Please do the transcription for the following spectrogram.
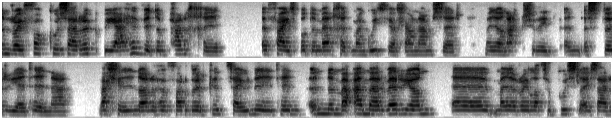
yn rhoi ffocws ar rygbi a hefyd yn parchu y ffaith bod y merched mae'n gweithio llawn amser. Mae o'n actually yn ystyried hyn a falle un o'r hyfforddwyr cyntaf i wneud hyn. Yn ymarferion, E, mae o'n rhoi lot o pwyslais ar,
